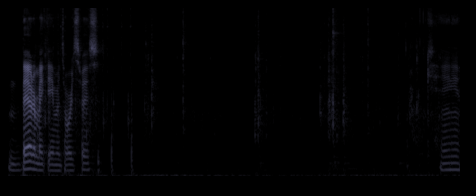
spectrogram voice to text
Better make the inventory space. Okay.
